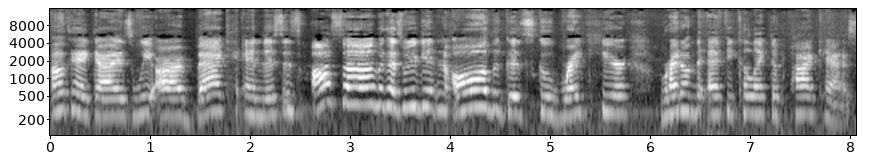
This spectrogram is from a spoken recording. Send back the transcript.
Okay, guys, we are back, and this is awesome because we're getting all the good scoop right here, right on the Effie Collective podcast.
